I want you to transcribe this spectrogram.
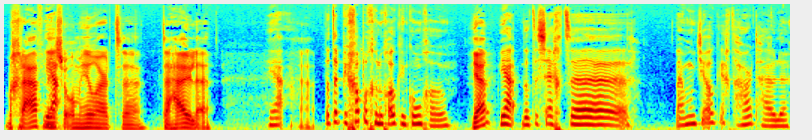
begrafenissen om heel hard eh, te huilen. Ja. Ja. dat heb je grappig genoeg ook in Congo. Ja? Ja, dat is echt. eh, daar moet je ook echt hard huilen.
